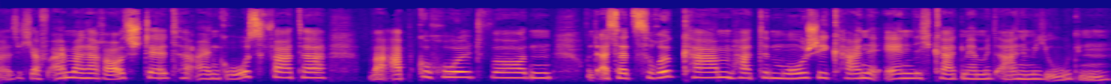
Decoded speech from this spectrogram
weil sich auf einmal herausstellte, ein Großvater war abgeholt worden und als er zurückkam, hatte Moji keine Ähnlichkeit mehr mit einem Juden.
